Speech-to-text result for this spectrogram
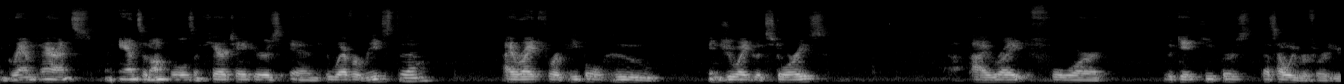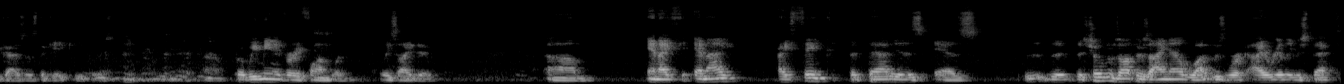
and grandparents and aunts and uncles and caretakers and whoever reads them. I write for people who enjoy good stories. I write for the gatekeepers. That's how we refer to you guys as the gatekeepers. Uh, but we mean it very fondly. At least I do. Um, and I and I I think that that is as the, the children's authors I know who, whose work I really respect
